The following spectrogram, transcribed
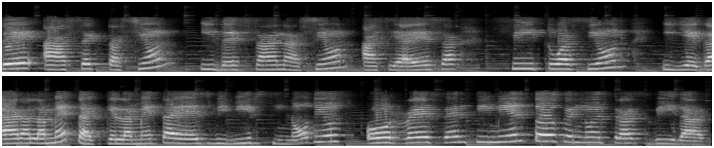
de aceptación y de sanación hacia esa situación y llegar a la meta, que la meta es vivir sin odios o resentimientos en nuestras vidas.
